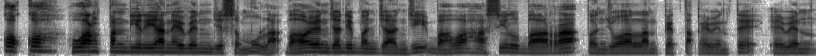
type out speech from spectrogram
kokoh huang pendirian ewen je semula bahwa ewen jadi berjanji bahwa hasil bara penjualan petak ewen te ewen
